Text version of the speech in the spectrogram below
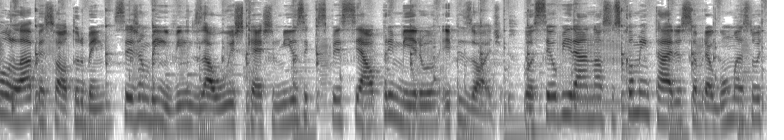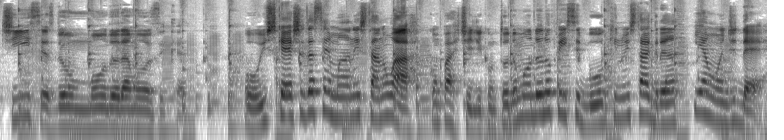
Olá pessoal, tudo bem? Sejam bem-vindos ao Wishcast Music Especial primeiro episódio. Você ouvirá nossos comentários sobre algumas notícias do mundo da música. O Wishcast da semana está no ar. Compartilhe com todo mundo no Facebook, no Instagram e aonde der.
